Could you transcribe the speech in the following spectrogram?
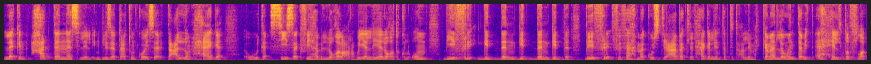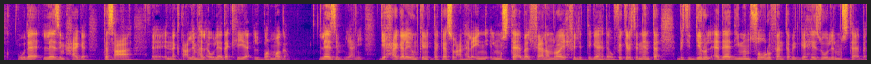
لكن حتى الناس اللي الإنجليزية بتاعتهم كويسة تعلم حاجة وتأسيسك فيها باللغة العربية اللي هي لغتك الأم بيفرق جدا جدا جدا. بيفرق في فهمك واستيعابك للحاجة اللي أنت بتتعلمها. كمان لو أنت بتأهل طفلك وده لازم حاجة تسعى إنك تعلمها لأولادك هي البرمجة. لازم يعني دي حاجة لا يمكن التكاسل عنها لأن المستقبل فعلا رايح في الاتجاه ده وفكرة إن أنت بتديله الأداة دي من صغره فأنت بتجهزه للمستقبل.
